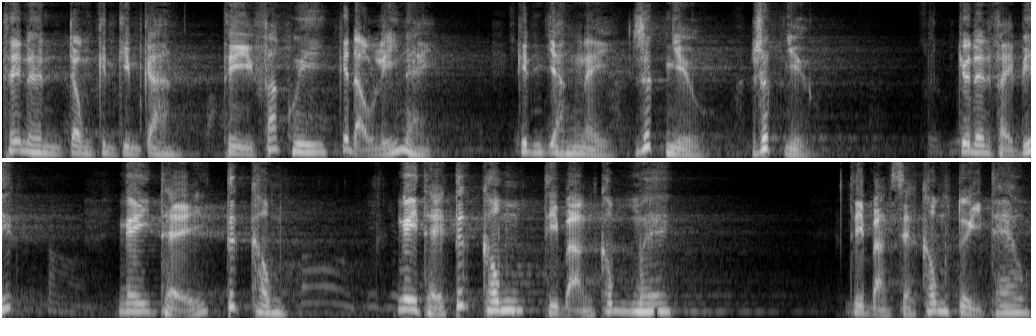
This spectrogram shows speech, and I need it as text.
Thế nên trong kinh kim cang thì phát huy cái đạo lý này, kinh văn này rất nhiều rất nhiều. Cho nên phải biết, ngay thể tức không. Ngay thể tức không thì bạn không mê thì bạn sẽ không tùy theo.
